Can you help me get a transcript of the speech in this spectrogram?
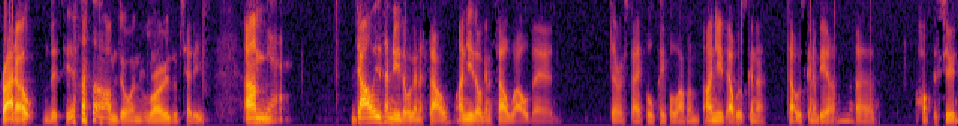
right out this year, I'm doing rows of teddies. Um, Yeah. Dahlias, I knew they were going to sell. I knew they were going to sell well. They're they're a staple. People love them. I knew that was gonna that was going to be a, a hot pursuit.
